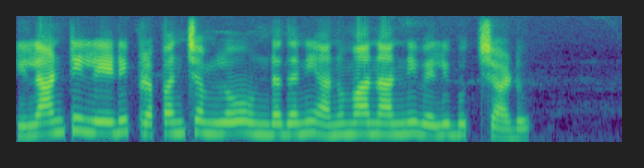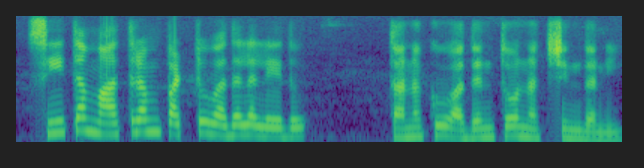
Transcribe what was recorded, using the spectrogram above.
ఇలాంటి లేడి ప్రపంచంలో ఉండదని అనుమానాన్ని వెలిబుచ్చాడు. సీత మాత్రం పట్టు వదలలేదు. తనకు అదెంతో నచ్చిందని.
